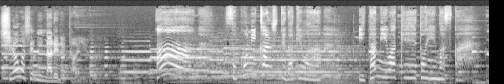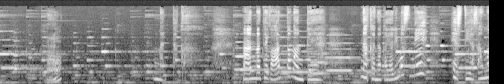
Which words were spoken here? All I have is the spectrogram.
幸せになれるという。ああそこに関してだけは痛み分けと言いますか。まったく。あんな手があったなんてなかなかやりますねヘスティア様。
